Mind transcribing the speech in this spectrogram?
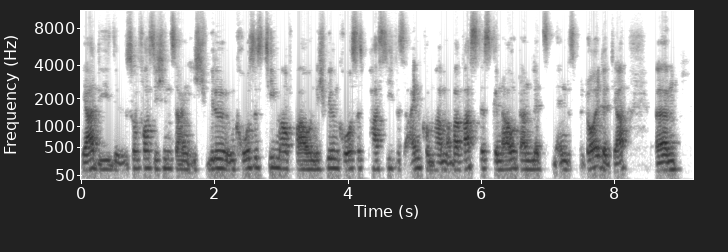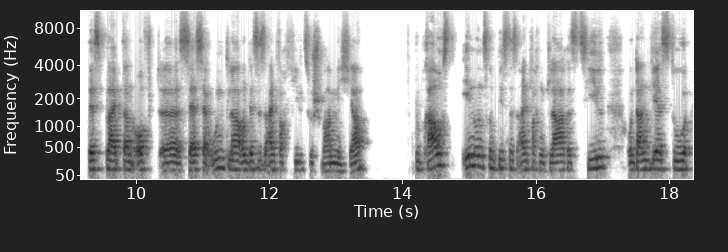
ja, die so vor sich hin sagen, ich will ein großes Team aufbauen, ich will ein großes passives Einkommen haben, aber was das genau dann letzten Endes bedeutet, ja, ähm, das bleibt dann oft äh, sehr, sehr unklar und das ist einfach viel zu schwammig, ja. Du brauchst in unserem Business einfach ein klares Ziel und dann wirst du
